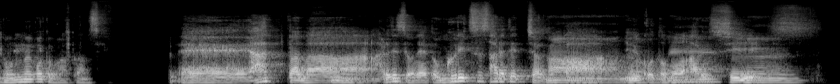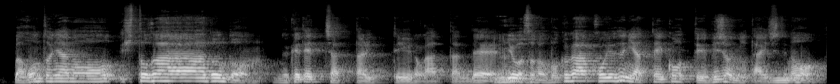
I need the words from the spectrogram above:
どんなことがあったんですか？ええー、やっぱまあ、うん、あれですよね、独立されてっちゃうとか、いうこともあるし、まあ本当にあの、人がどんどん抜けてっちゃったりっていうのがあったんで、うん、要はその僕がこういうふうにやっていこうっていうビジョンに対しての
